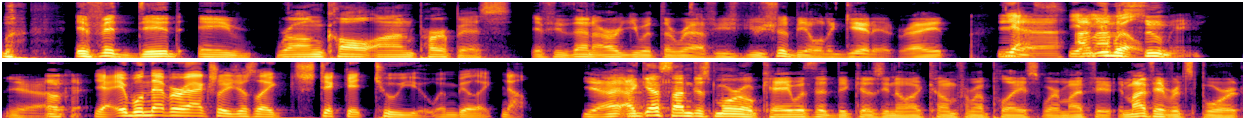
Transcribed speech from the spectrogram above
if it did a wrong call on purpose, if you then argue with the ref, you you should be able to get it right. yeah, Yes. Yeah, I'm, you I'm will. assuming. Yeah. Okay. Yeah, it will never actually just like stick it to you and be like, no. Yeah, I, I guess I'm just more okay with it because you know I come from a place where my fa- in my favorite sport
